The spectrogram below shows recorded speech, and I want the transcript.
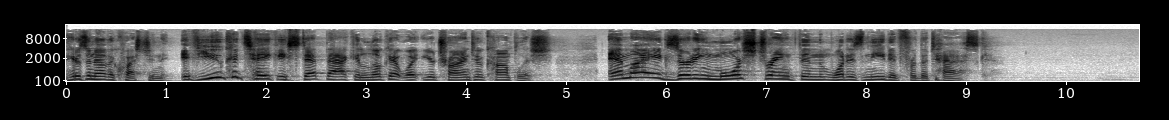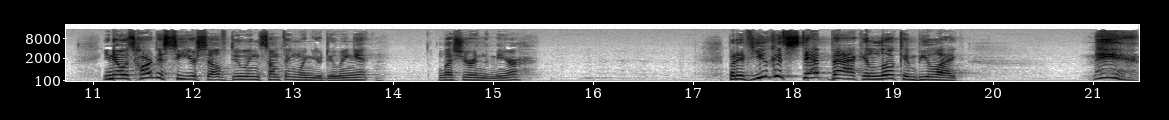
Here's another question. If you could take a step back and look at what you're trying to accomplish, am I exerting more strength than what is needed for the task? You know, it's hard to see yourself doing something when you're doing it, unless you're in the mirror. But if you could step back and look and be like, man,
